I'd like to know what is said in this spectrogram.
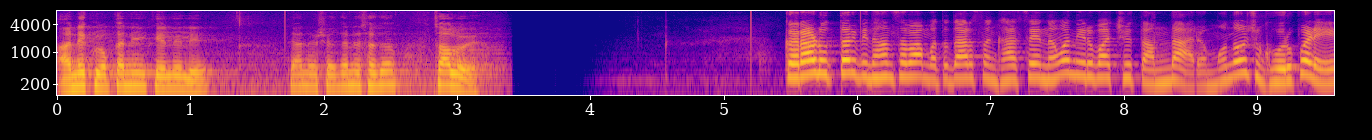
अनेक लोकांनी केलेली आहे त्या अनुषंगाने सगळं चालू आहे. कराड उत्तर विधानसभा मतदारसंघाचे नवनिर्वाचित आमदार मनोज घोरपडे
